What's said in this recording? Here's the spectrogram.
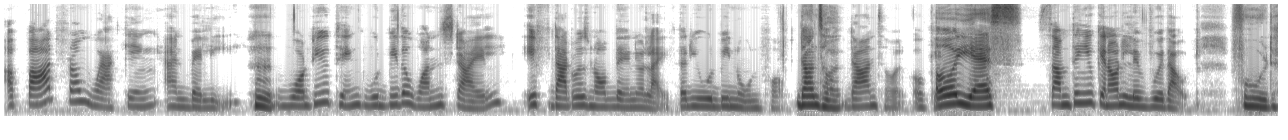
Apart from whacking and belly, Hmm. what do you think would be the one style if that was not there in your life that you would be known for? Dance hall. Dance hall. Okay. Oh, yes. Something you cannot live without. Food.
